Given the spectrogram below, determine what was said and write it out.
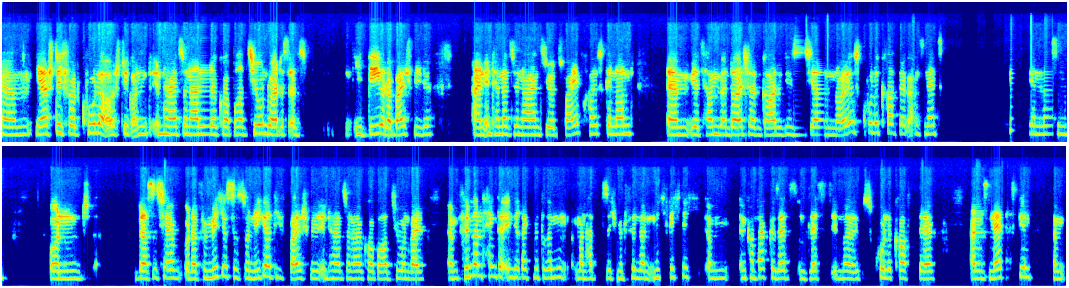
Ähm, ja, Stichwort Kohleausstieg und internationale Kooperation. Du hattest als Idee oder Beispiele einen internationalen CO2-Preis genannt. Ähm, jetzt haben wir in Deutschland gerade dieses Jahr ein neues Kohlekraftwerk ans Netz gehen lassen. Und das ist ja, oder für mich ist das so ein Negativbeispiel internationaler Kooperation, weil ähm, Finnland hängt da indirekt mit drin. Man hat sich mit Finnland nicht richtig ähm, in Kontakt gesetzt und lässt ein neues Kohlekraftwerk ans Netz gehen. Ähm,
